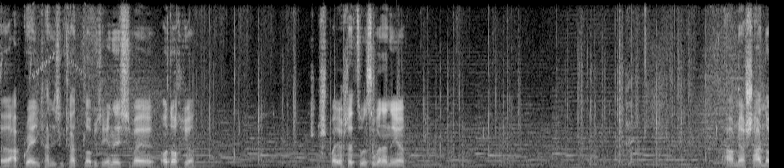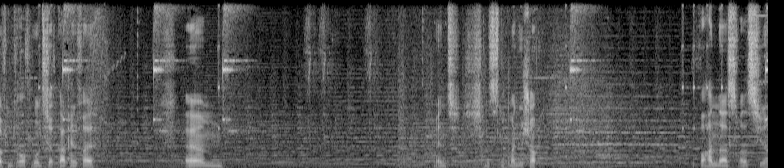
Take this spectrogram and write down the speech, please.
Äh, upgraden kann ich ihn gerade, glaube ich, eh nicht, weil... Oh doch, hier. Speicherstation ist sogar in der Nähe. Aber mehr Schaden auf ihn drauf lohnt sich auf gar keinen Fall. Ähm... Moment, ich muss jetzt nochmal in den Shop. Wo war das? War das hier?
